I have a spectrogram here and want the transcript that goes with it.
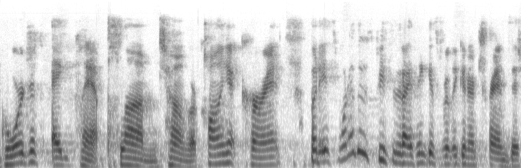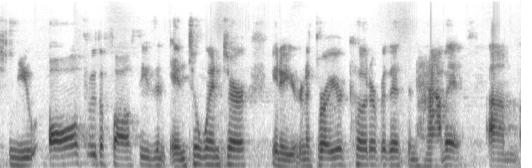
gorgeous eggplant plum tone. We're calling it current, but it's one of those pieces that I think is really going to transition you all through the fall season into winter. You know, you're going to throw your coat over this and have it um,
